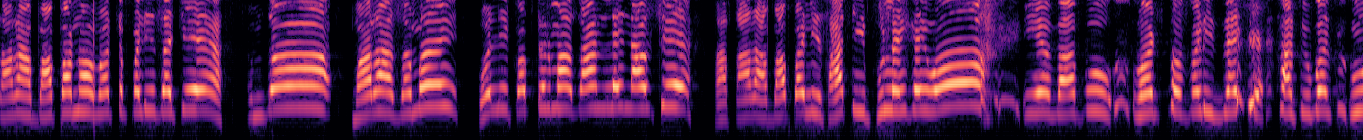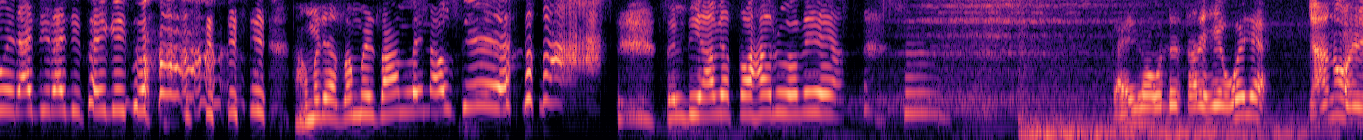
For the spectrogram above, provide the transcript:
તારા બાપાનો વટ પડી જશે. સમજો મારા સમય હોલિકોપ્ટરમાં જાન લઈને આવશે. આ તારા બાપાની સાતી ફૂલાઈ ગઈ હો. એ બાપુ વટ તો પડી જાય છે સાચું બસ હું રાજી રાજી થઈ ગઈ છું. હમણાં સમય જાન લઈને આવશે. જલ્દી આવે તો સારું હવે. કાલનો ઓર્ડર તારે હે હોય ને ક્યાંનો હે?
